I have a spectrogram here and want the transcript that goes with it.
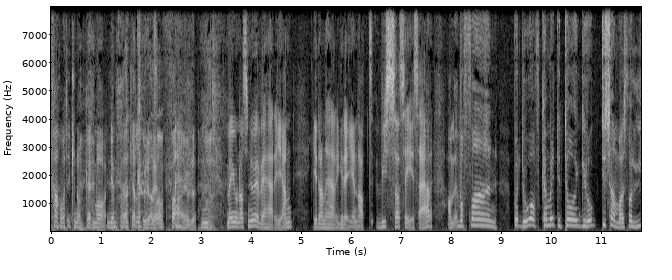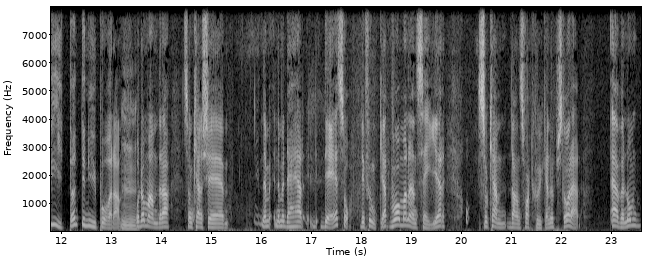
fan vad det knockar i magen på dig Kalle. Kul som fan gjorde det. Mm. Men Jonas, nu är vi här igen i den här grejen att vissa säger så här, ja men vad fan, vadå, kan man inte ta en grogg tillsammans? Vad litar inte ni på varandra? Mm. Och de andra som kanske, nej men, nej men det här, det är så, det funkar. Vad man än säger så kan den svartsjukan uppstå där. Även om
